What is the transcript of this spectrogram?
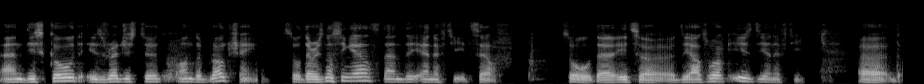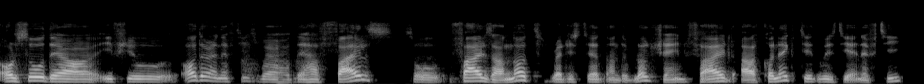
and this code is registered on the blockchain. So there is nothing else than the NFT itself. So the, it's a, uh, the artwork is the NFT. Uh, also, there are if you other NFTs where they have files. So files are not registered on the blockchain. Files are connected with the NFT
